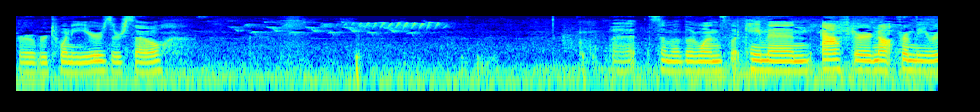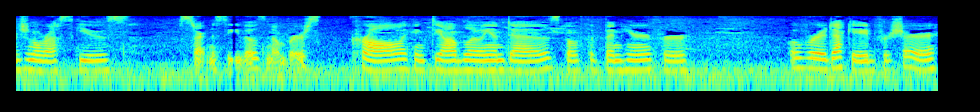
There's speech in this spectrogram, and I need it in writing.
for over 20 years or so. But some of the ones that came in after, not from the original rescues, starting to see those numbers crawl. I think Diablo and Dez both have been here for over a decade for sure.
